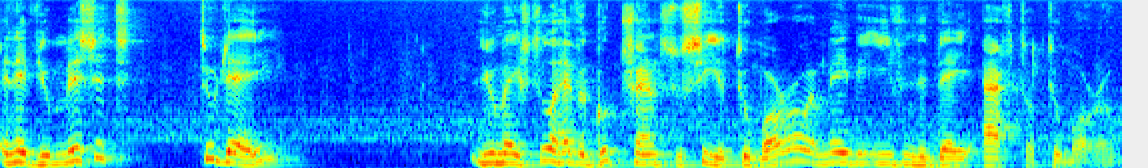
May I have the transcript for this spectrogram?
And if you miss it today, you may still have a good chance to see it tomorrow and maybe even the day after tomorrow.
